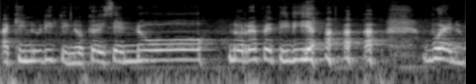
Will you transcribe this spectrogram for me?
Aquí Nuri que dice, no, no repetiría. bueno,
